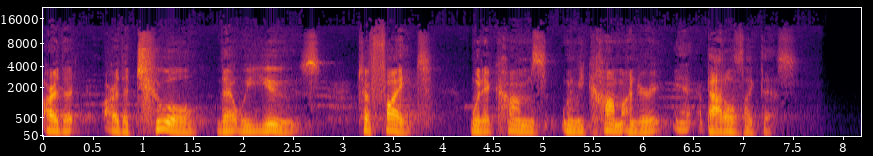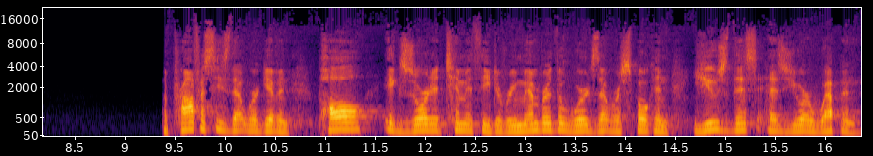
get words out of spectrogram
are the, are the tool that we use to fight when it comes when we come under battles like this. The prophecies that were given, Paul exhorted Timothy to remember the words that were spoken. Use this as your weapon.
